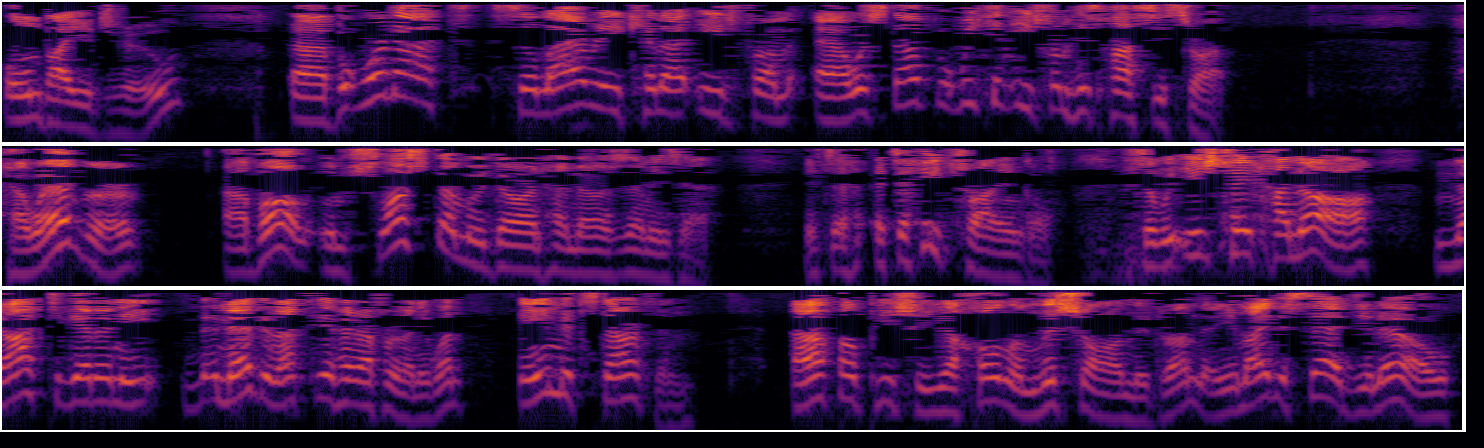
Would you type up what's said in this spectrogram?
owned by a Jew, uh, but we're not. So Larry cannot eat from our stuff, but we can eat from his pas Yisrael. However, aval im shlashta mudaran. It's a it's a hate triangle. So we each take hana not to get any not to get hana from anyone. Aim it starfin. Afal pisha yacholam lishal nidram. Now you might have said, you know,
